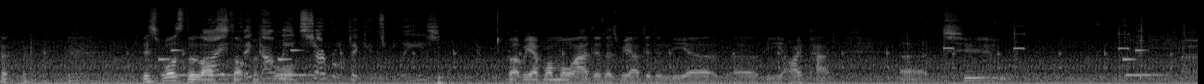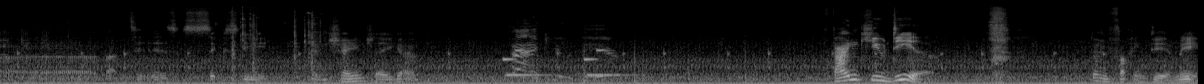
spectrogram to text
this was the last I stop think I'll before. need several tickets, please. But we have one more added as we added in the uh, uh, the iPad. Uh, two uh, that is sixty and change, there you go. Thank you, dear. Thank you, dear. Don't fucking dear me.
